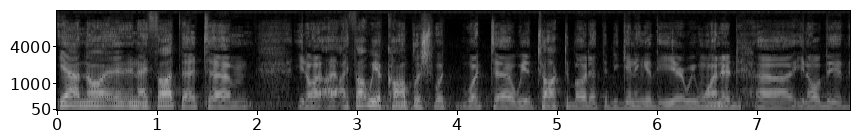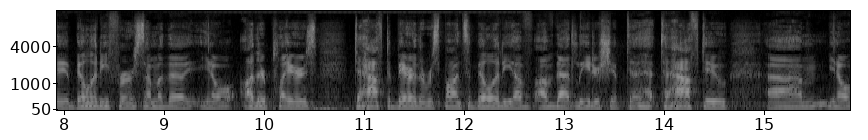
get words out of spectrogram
Yeah, no, and I thought that. Um, you know, I, I, thought we accomplished what what uh, we had talked about at the beginning of the year. We wanted, uh, you know, the the ability for some of the you know other players to have to bear the responsibility of, of that leadership, to to have to, um, you know,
